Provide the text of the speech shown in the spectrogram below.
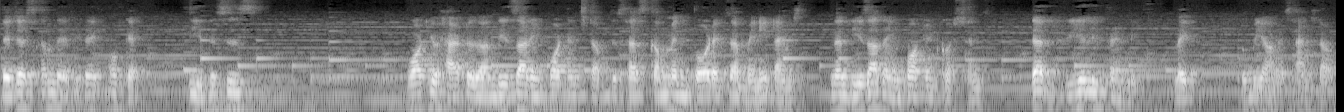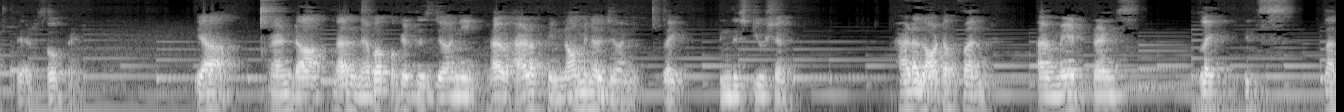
They just come they be like okay see this is what you have to learn. These are important stuff. This has come in board exam many times. And then these are the important questions. They're really friendly. Like to be honest hands down they're so friendly. Yeah and uh, i'll never forget this journey. I've had a phenomenal journey. Like in this tuition. Had a lot of fun. I've made friends. Like it's an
